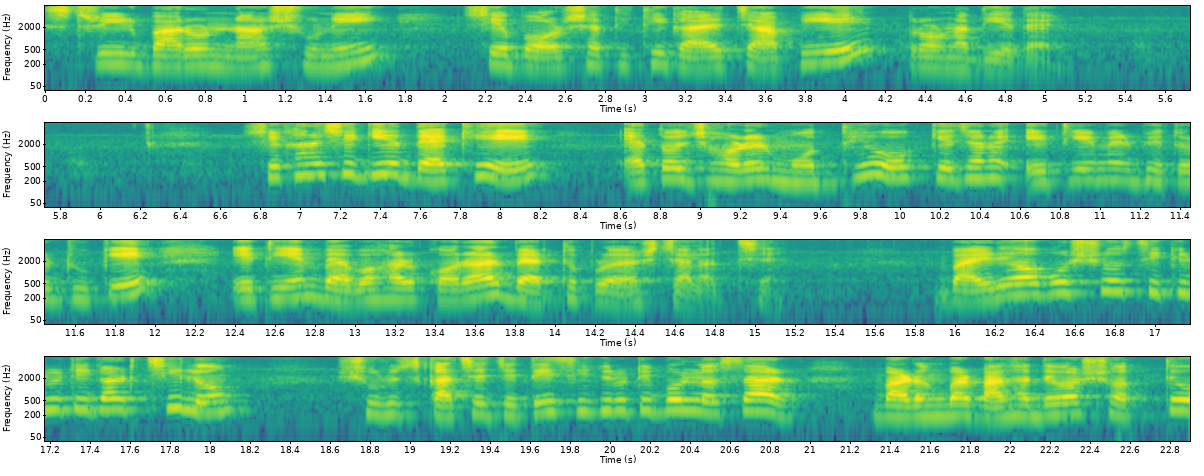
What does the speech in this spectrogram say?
স্ত্রীর বারণ না শুনেই সে বর্ষা তিথি গায়ে চাপিয়ে রওনা দিয়ে দেয়। সেখানে সে গিয়ে দেখে, এত ঝড়ের মধ্যেও কে যেন এটিএমের ভেতর ঢুকে এটিএম ব্যবহার করার ব্যর্থ প্রয়াস চালাচ্ছে। বাইরে অবশ্য সিকিউরিটি গার্ড ছিল। সুরুজ কাছে যেতেই সিকিউরিটি বলল, স্যার, বারংবার বাধা দেওয়ার সত্ত্বেও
